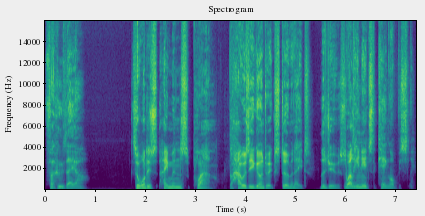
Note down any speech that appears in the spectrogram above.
for who they are. So, what is Haman's plan? How is he going to exterminate the Jews? Well, he needs the king, obviously.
